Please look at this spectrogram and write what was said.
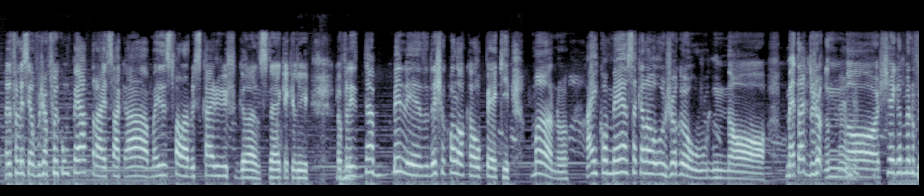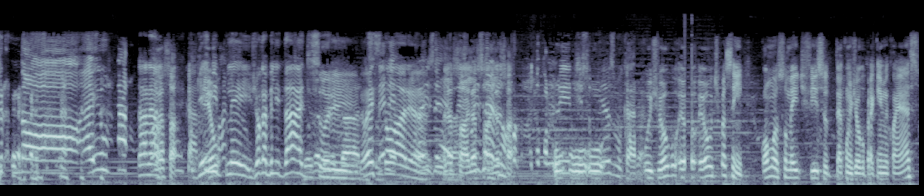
Mas eu falei assim, eu já fui com o pé atrás, saca? Ah, mas eles falaram Skyrim with Guns, né? Que é aquele. Eu falei, tá, beleza, deixa eu colocar o pé aqui. Mano, aí começa aquela. O jogo, eu. Nó. Metade do jogo. Nó. Chega no final. Nó. Aí eu. Tá, né? Olha só, cara, Gameplay, jogabilidade, Sorin, não é história. Pois é, Olha só, olha só, é, olha não, só. Eu tô falando O- o- disso o- mesmo, cara. O jogo, eu, eu, tipo assim, como eu sou meio difícil até com o jogo pra quem me conhece,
